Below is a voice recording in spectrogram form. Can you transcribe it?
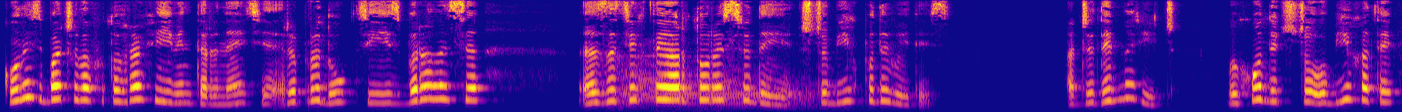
Колись бачила фотографії в інтернеті, репродукції і збиралася е, затягти Артура сюди, щоб їх подивитись. Адже дивна річ, виходить, що об'їхати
